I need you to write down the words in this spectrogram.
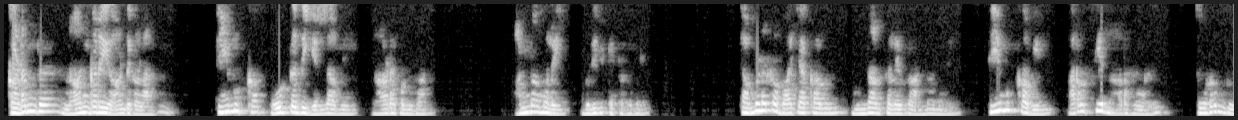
கடந்த நான்கரை ஆண்டுகளாக திமுக போட்டது எல்லாமே நாடகம்தான். அண்ணாமலை வெளியிட்ட தகவல் தமிழக பாஜகவின் முன்னாள் தலைவர் அண்ணாமலை திமுகவின் அரசியல் நாடகங்களை தொடர்ந்து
